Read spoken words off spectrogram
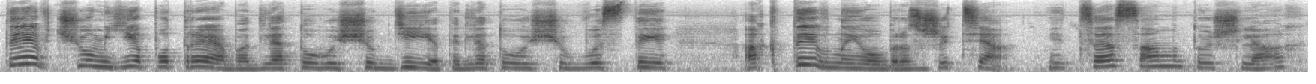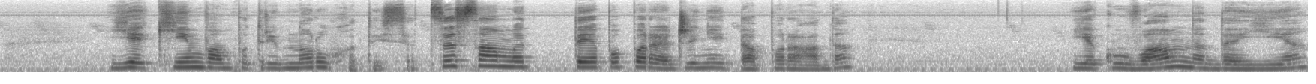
те, в чому є потреба для того, щоб діяти, для того, щоб вести активний образ життя. І це саме той шлях, яким вам потрібно рухатися. Це саме те попередження і та порада, яку вам надає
